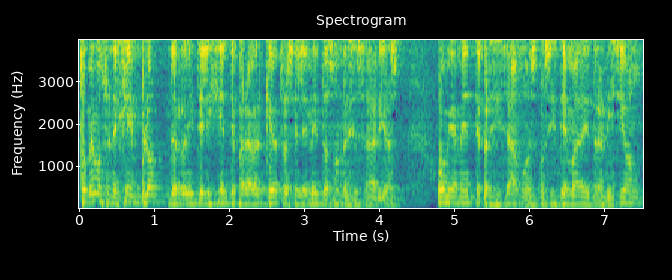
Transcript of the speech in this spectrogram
Tomemos un ejemplo de red inteligente para ver qué otros elementos son necesarios. Obviamente precisamos un sistema de transmisión,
